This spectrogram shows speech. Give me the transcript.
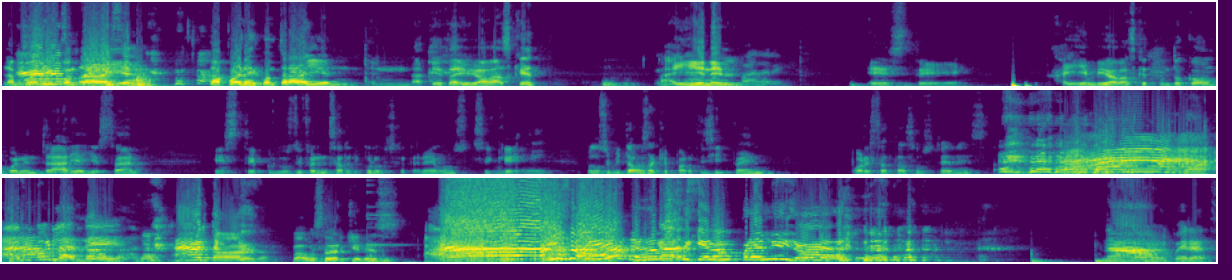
la, pueden encontrar ahí en, la pueden encontrar ahí en, en la tienda de Viva Basket. Ahí en el padre. este ahí en vivabasket.com pueden entrar y ahí están este, pues, los diferentes artículos que tenemos. Así que pues, los invitamos a que participen por esta taza ustedes. ¡Ah! ¡Ah! Ah, no, no. Vamos a ver quién es. Nada más dijeron premio y ahora. No, espérate.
